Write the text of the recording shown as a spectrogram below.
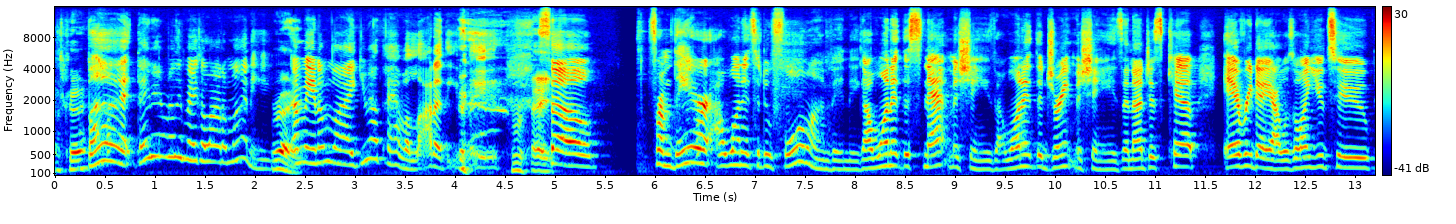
Okay. But they didn't really make a lot of money. Right. I mean, I'm like, you have to have a lot of these things. Right. So from there, I wanted to do full on vending. I wanted the snap machines. I wanted the drink machines. And I just kept every day. I was on YouTube.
